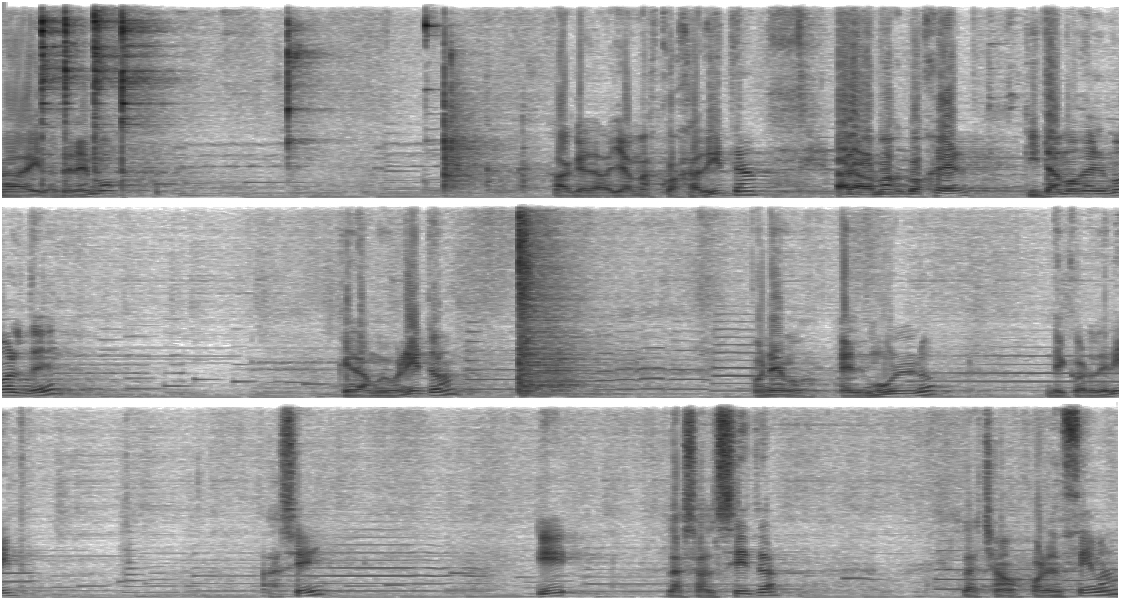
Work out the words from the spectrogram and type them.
Ahí la tenemos. Ha quedado ya más cuajadita. Ahora vamos a coger, quitamos el molde. Queda muy bonito. Ponemos el muslo de corderito. Así. Y la salsita la echamos por encima.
